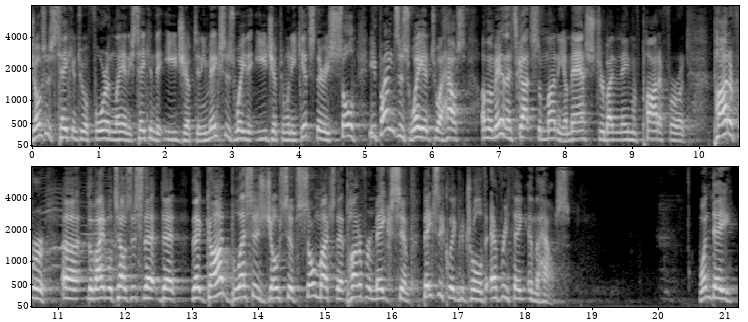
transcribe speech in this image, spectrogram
Joseph's taken to a foreign land. He's taken to Egypt, and he makes his way to Egypt. And when he gets there, he's sold. He finds his way into a house of a man that's got some money, a master by the name of Potiphar. And Potiphar, uh, the Bible tells us that, that, that God blesses Joseph so much that Potiphar makes him basically in control of everything in the house. One day,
